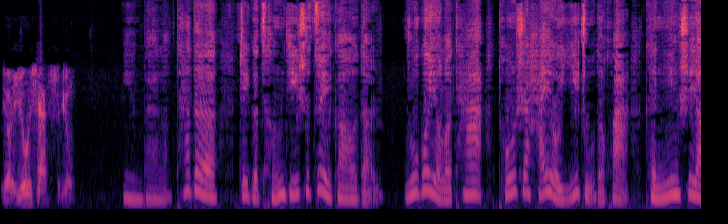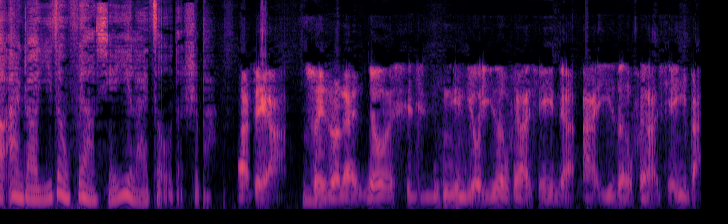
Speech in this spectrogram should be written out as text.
要优先使用。明白了，他的这个层级是最高的。如果有了他，同时还有遗嘱的话，肯定是要按照遗赠抚养协议来走的，是吧？啊，对呀、所以说呢，有 有遗赠抚养协议的按遗赠抚养协议办，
